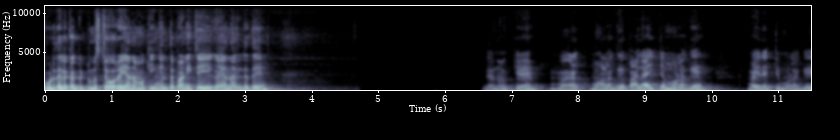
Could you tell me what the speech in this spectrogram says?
കൂടുതലൊക്കെ കിട്ടുമ്പോൾ സ്റ്റോർ ചെയ്യാൻ നമുക്ക് ഇങ്ങനത്തെ പണി ചെയ്യുകയാണ് നല്ലത്. നോക്കിയേ. മുളക് പല ഐറ്റം മുളക്. വയലറ്റ് മുളക്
